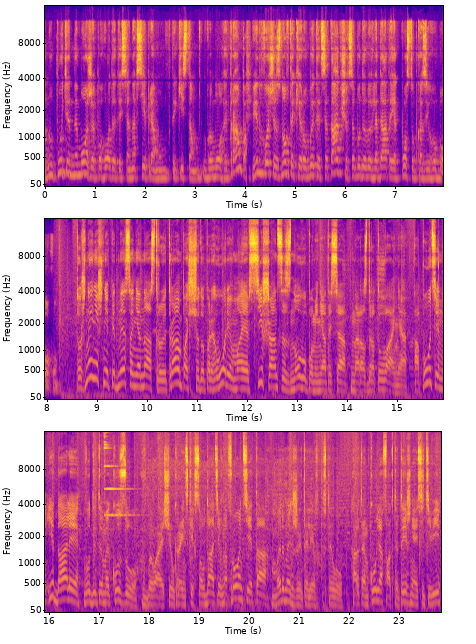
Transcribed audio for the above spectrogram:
е, ну Путін не може погодитися на всі прямо якісь там вимоги Трампа. Він хоче знов таки робити це так, що це буде виглядати як поступка з його боку. Тож нинішнє піднесення настрою Трампа щодо переговорів має всі шанси знову помінятися на роздратування. А Путін і далі водитиме козу, вбиваючи українських солдатів на фронті та мирних жителів в тилу. Артем Куля, факти тижня, СІТІВІ,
